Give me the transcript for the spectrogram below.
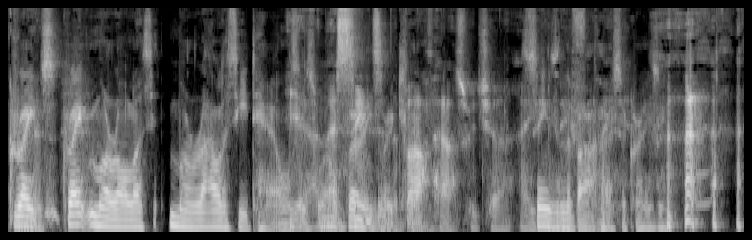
Great, Yes. great morality, morality tales Yeah, as and well. there's Very, scenes in the true. bathhouse which are Scenes in the achingly funny. bathhouse are crazy.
